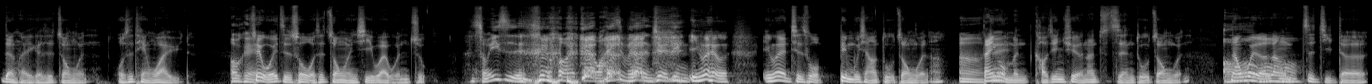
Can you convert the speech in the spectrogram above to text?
任何一个是中文，我是填外语的。OK，所以我一直说我是中文系外文组。什么意思？我我还是不是很确定。因为因为其实我并不想要读中文啊，嗯，但因为我们考进去了，那就只能读中文。哦、那为了让自己的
